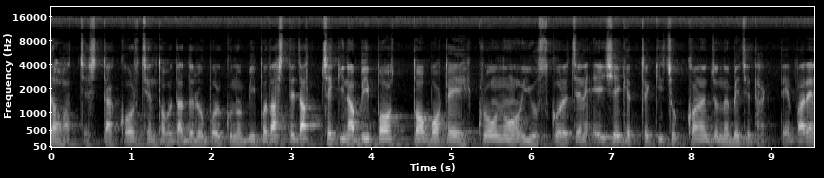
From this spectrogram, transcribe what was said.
দেওয়ার চেষ্টা করছেন, তবে তাদের উপর কোনো বিপদ আসতে যাচ্ছে কিনা বিপদ তো বটে। ক্রোনো ইউজ করেছেন, এই সেক্ষেত্রে কিছুক্ষণের জন্য বেঁচে থাকতে পারেন।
